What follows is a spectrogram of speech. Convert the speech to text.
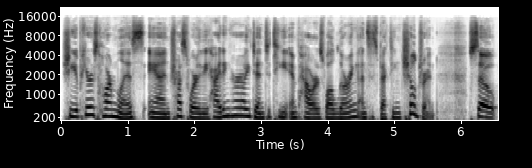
She appears harmless and trustworthy, hiding her identity and powers while luring unsuspecting children. So,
